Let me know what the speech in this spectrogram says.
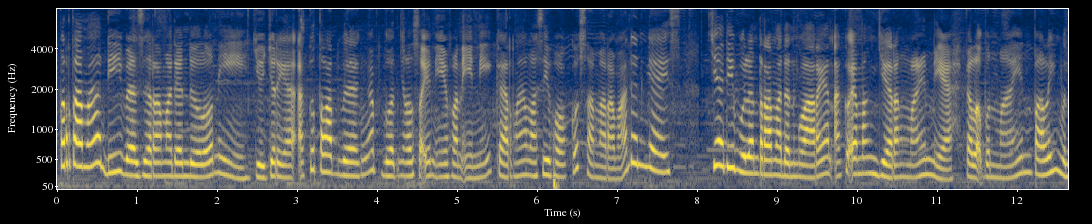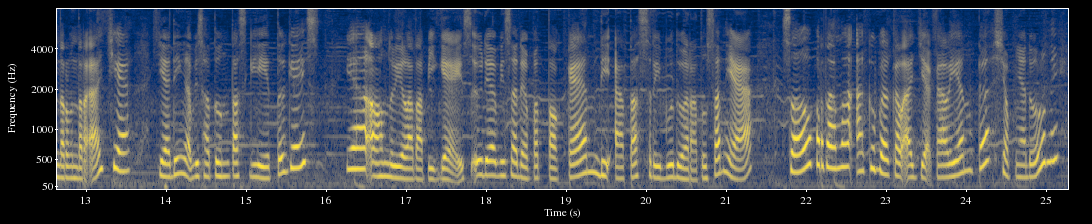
Pertama di bazar Ramadan dulu nih Jujur ya, aku telat banget buat nyelesain event ini karena masih fokus sama Ramadan guys Jadi bulan Ramadan kemarin aku emang jarang main ya Kalaupun main paling bener-bener aja Jadi nggak bisa tuntas gitu guys Ya alhamdulillah tapi guys, udah bisa dapet token di atas 1200an ya So pertama aku bakal ajak kalian ke shopnya dulu nih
